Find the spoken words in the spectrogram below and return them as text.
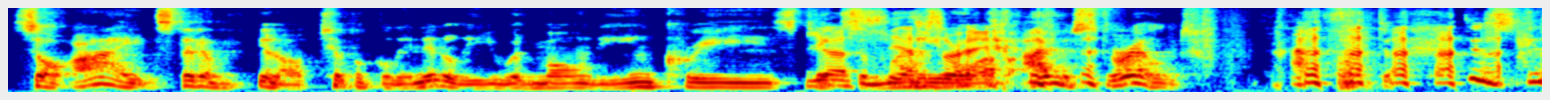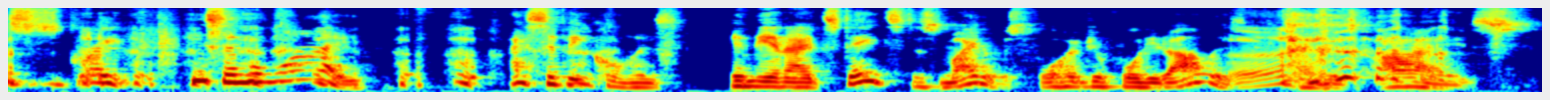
So I, instead of, you know, typical in Italy, you would moan the increase, take Yes, some money yes, right. off. I was thrilled. I this, this is great. He said, Well, why? I said, Because in the United States, this mitre is $440. Uh. And his eyes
